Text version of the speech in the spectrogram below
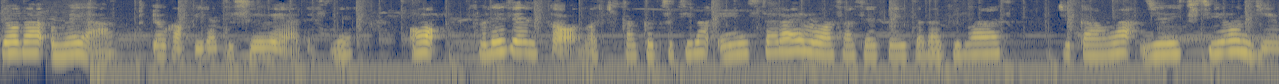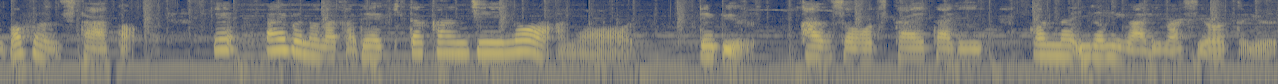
ヨガウェア、ヨガピラティスウェアですね、をプレゼントの企画付きのインスタライブをさせていただきます。時間は11時45分スタート。で、ライブの中で来た感じの、あの、レビュー、感想を伝えたり、こんな色味がありますよという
